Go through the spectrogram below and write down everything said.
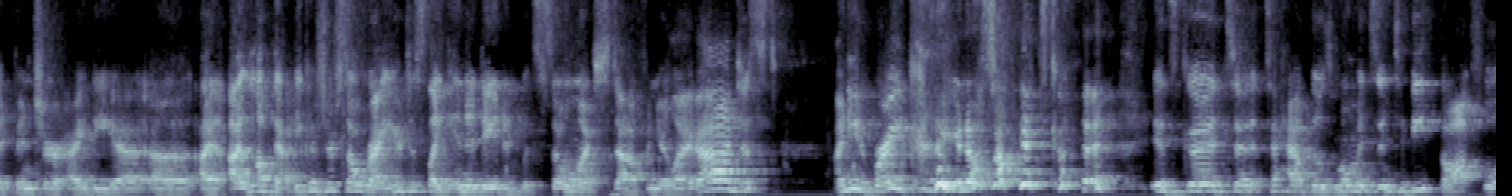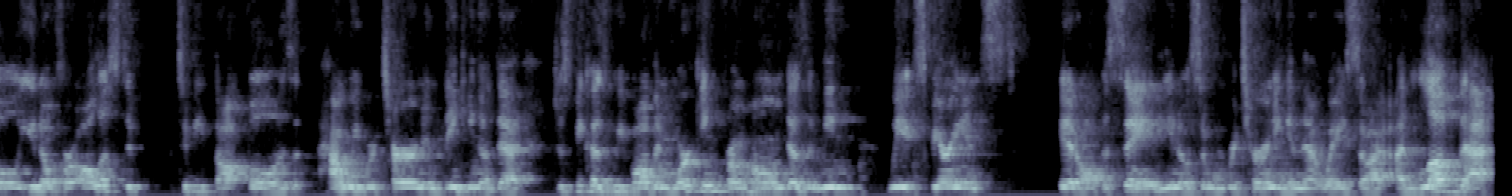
adventure idea. Uh, I, I love that because you're so right. You're just like inundated with so much stuff, and you're like, ah, just I need a break, you know. So it's good. It's good to to have those moments and to be thoughtful. You know, for all us to to be thoughtful is how we return and thinking of that. Just because we've all been working from home doesn't mean we experienced it all the same. You know, so we're returning in that way. So I, I love that.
